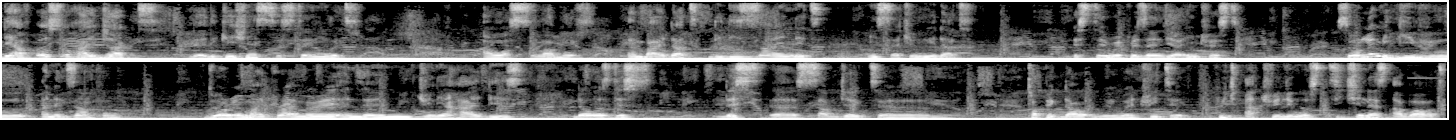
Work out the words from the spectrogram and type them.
they have also hijacked the education system with our syllabus, and by that, they design it in such a way that it still represents their interest. So, let me give you an example. During my primary and then junior high days, there was this this uh, subject um, topic that we were treated, which actually was teaching us about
